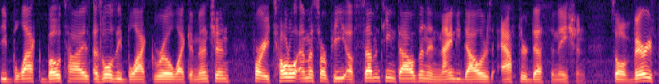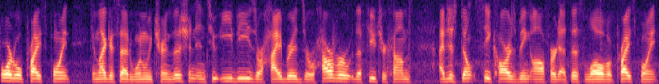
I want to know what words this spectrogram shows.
the black bow ties, as well as the black grille, like I mentioned, for a total MSRP of $17,090 after destination. So a very affordable price point. And like I said, when we transition into EVs or hybrids or however the future comes, I just don't see cars being offered at this low of a price point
